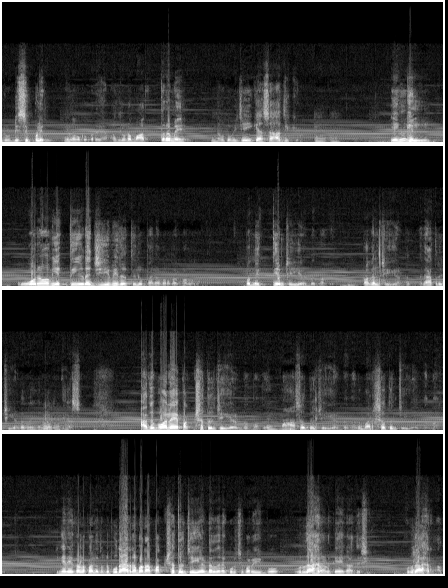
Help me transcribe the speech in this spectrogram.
ഒരു ഡിസിപ്ലിൻ എന്ന് നമുക്ക് പറയാം. അതിലൂടെ മാത്രമേ നമുക്ക് വിജയിക്കാൻ സാധിക്കൂ. എങ്കിൽ ഓരോ വ്യക്തിയുടെ ജീവിതത്തിലും പല വ്രതങ്ങളും ഇപ്പൊ നിത്യം ചെയ്യേണ്ടുന്നത് പകൽ ചെയ്യേണ്ടത് രാത്രി ചെയ്യേണ്ടത് ഇങ്ങനെയുള്ള വ്യത്യാസം. അതുപോലെ പക്ഷത്തിൽ ചെയ്യേണ്ടുന്നത് മാസത്തിൽ ചെയ്യേണ്ടുന്നത് വർഷത്തിൽ ചെയ്യേണ്ടുന്നത്. ഇങ്ങനെയൊക്കെയുള്ള പലതുണ്ട്. ഇപ്പോൾ ഉദാഹരണം പറഞ്ഞാൽ പക്ഷത്തിൽ ചെയ്യേണ്ടതിനെ കുറിച്ച് പറയുമ്പോൾ ഒരു ഉദാഹരണം എടുക്കുക ഏകാദശി. ഒരു ഉദാഹരണം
